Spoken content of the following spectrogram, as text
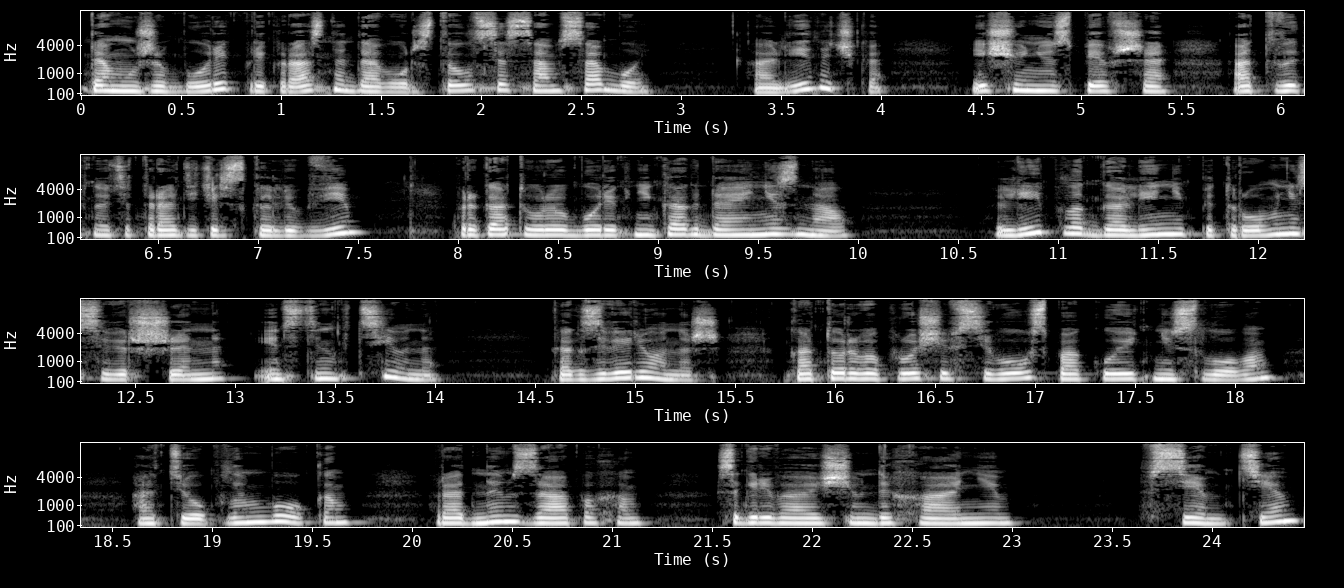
К тому же Борик прекрасно довольствовался сам собой, а Лидочка, еще не успевшая отвыкнуть от родительской любви, про которую Борик никогда и не знал, липла к Галине Петровне совершенно инстинктивно — как звереныш, которого проще всего успокоить не словом, а теплым боком, родным запахом, согревающим дыханием, всем тем,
